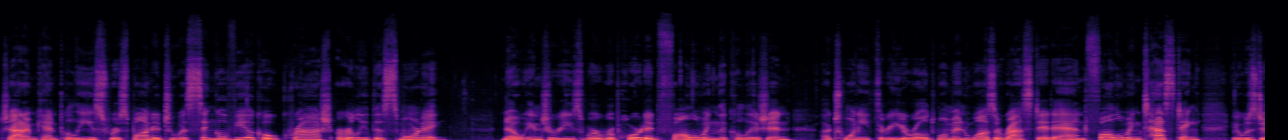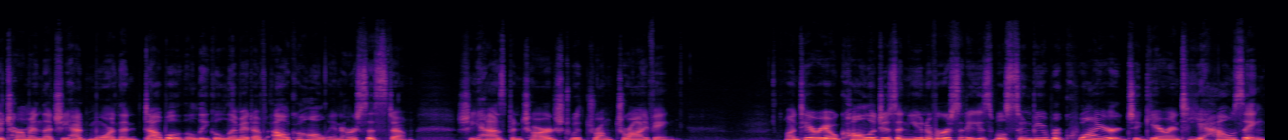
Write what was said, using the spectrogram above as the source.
Chatham Kent police responded to a single vehicle crash early this morning. No injuries were reported following the collision. A 23 year old woman was arrested, and following testing, it was determined that she had more than double the legal limit of alcohol in her system. She has been charged with drunk driving. Ontario colleges and universities will soon be required to guarantee housing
